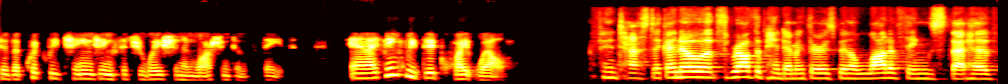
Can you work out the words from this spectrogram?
to the quickly changing situation in Washington state. And I think we did quite well. Fantastic. I know throughout the pandemic, there has been a lot of things that have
